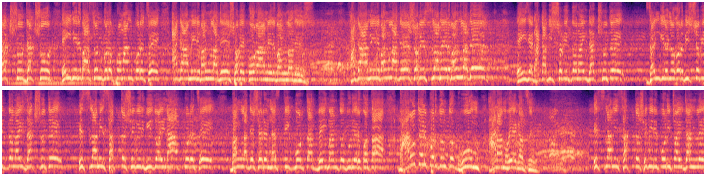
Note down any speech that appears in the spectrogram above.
ডাকসু ডাকসুর এই নির্বাচনগুলো প্রমাণ করেছে আগামীর বাংলাদেশ হবে কোরআনের বাংলাদেশ। আগামীর বাংলাদেশ হবে ইসলামের বাংলাদেশ। এই যে ঢাকা বিশ্ববিদ্যালয় ডাকসুতে জাহাঙ্গীরনগর বিশ্ববিদ্যালয় জাকসুতে ইসলামী ছাত্র শিবির বিজয় লাভ করেছে। বাংলাদেশের নাস্তিক মোরতাদ বেইমান তো দূরের কথা, ভারতের পর্যন্ত ঘুম হারাম হয়ে গেছে। ইসলামী ছাত্র শিবির পরিচয় জানলে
